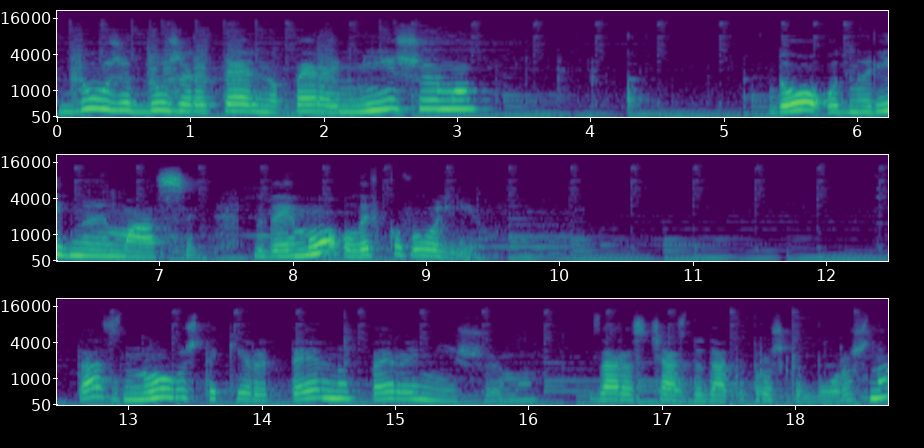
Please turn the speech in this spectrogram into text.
Дуже-дуже ретельно перемішуємо до однорідної маси. Додаємо оливкову олію. Та знову ж таки ретельно перемішуємо. Зараз час додати трошки борошна,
